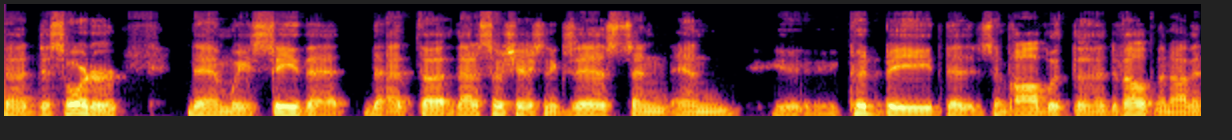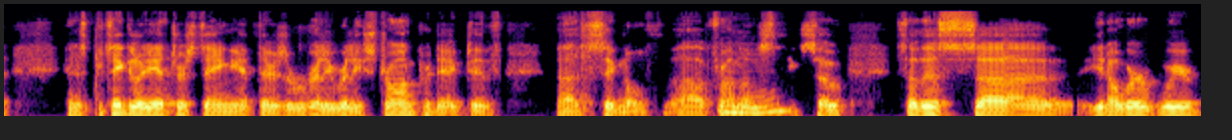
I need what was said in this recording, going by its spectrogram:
uh, disorder, then we see that that uh, that association exists and and it could be that it's involved with the development of it. And it's particularly interesting if there's a really really strong predictive uh, signal uh, from mm-hmm. those things. So, so this, uh, you know, we're we're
